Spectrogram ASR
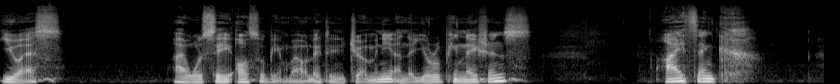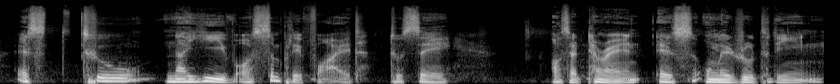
U.S. I would say also being violated in Germany and the European nations. I think it's too naive or simplified to say authoritarian is only rooted in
